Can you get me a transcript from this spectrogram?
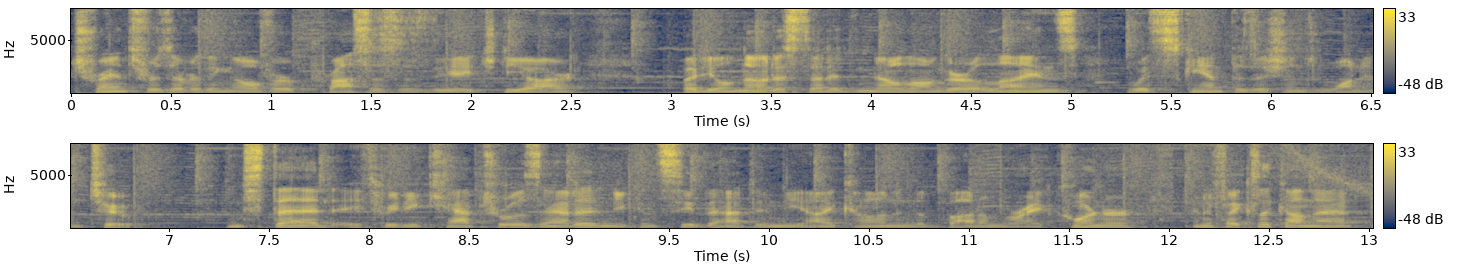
transfers everything over, processes the HDR, but you'll notice that it no longer aligns with scan positions one and two. Instead, a 3D capture was added, and you can see that in the icon in the bottom right corner. And if I click on that,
